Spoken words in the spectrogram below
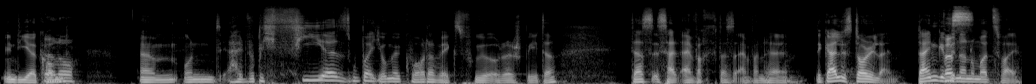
in die er kommt. Genau. Ähm, und halt wirklich vier super junge Quarterbacks früher oder später. Das ist halt einfach, das ist einfach eine, eine geile Storyline. Dein Gewinner Was, Nummer zwei.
